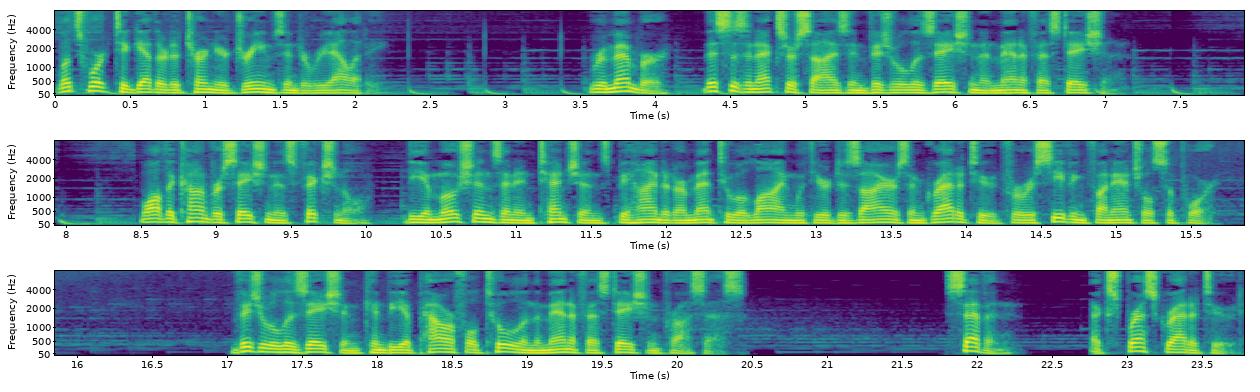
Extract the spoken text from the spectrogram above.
Let's work together to turn your dreams into reality. Remember, this is an exercise in visualization and manifestation. While the conversation is fictional, the emotions and intentions behind it are meant to align with your desires and gratitude for receiving financial support. Visualization can be a powerful tool in the manifestation process. 7. Express gratitude.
